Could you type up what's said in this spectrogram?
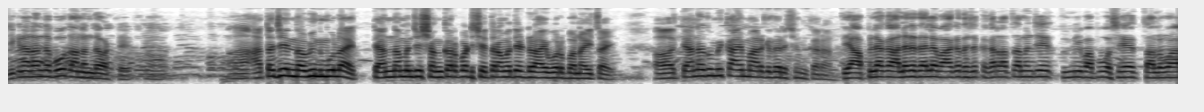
जिंकल्यानंतर बहुत आनंद वाटते आता जे नवीन मुलं आहेत त्यांना म्हणजे शंकरपट क्षेत्रामध्ये ड्रायव्हर बनायचं आहे. त्यांना तुम्ही काय मार्गदर्शन कराल? ते आपल्या आले तर त्याला मार्गदर्शन करायचं म्हणजे तुम्ही बापू असे चालवा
